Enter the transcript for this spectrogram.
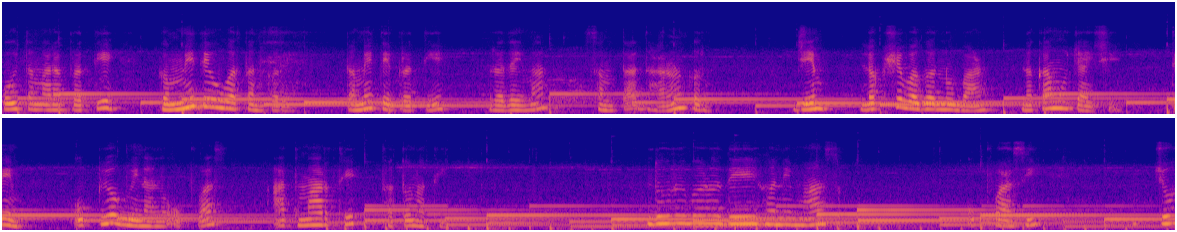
કોઈ તમારા પ્રત્યે ગમે તેવું વર્તન કરે, તમે તે પ્રત્યે હૃદયમાં ક્ષમતા ધારણ કરો. જેમ લક્ષ્ય વગરનું બાણ નકામું જાય છે, તેમ ઉપયોગ વિનાનો ઉપવાસ આત્માર્થે થતો નથી. દુર્બળ દેહ અને માંસ ઉપવાસી જો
